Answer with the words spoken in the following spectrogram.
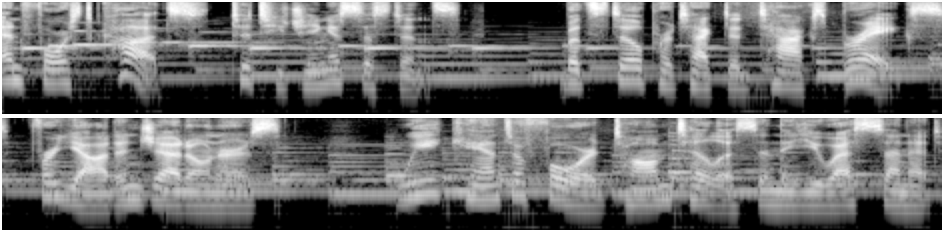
and forced cuts to teaching assistants, but still protected tax breaks for yacht and jet owners. We can't afford Thom Tillis in the U.S. Senate.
